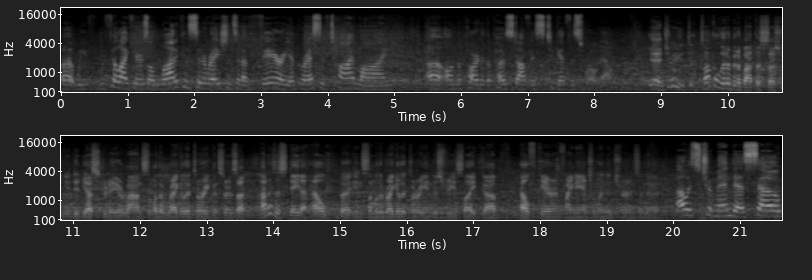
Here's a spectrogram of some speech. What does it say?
But we, we feel like there's a lot of considerations and a very aggressive timeline uh, on the part of the Post Office to get this rolled out. Yeah, and Julie, talk a little bit about the session you did yesterday around some of the regulatory concerns. Uh, how does this data help uh, in some of the regulatory industries like uh, healthcare and financial and insurance and that? Oh, it's tremendous. So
